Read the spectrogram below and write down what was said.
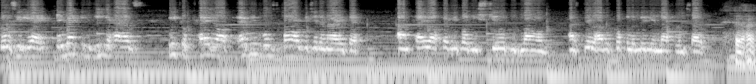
Yeah, they reckon he has he could pay off everyone's mortgage in America and pay off everybody's student loan and still have a couple of million left for himself. Yeah,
